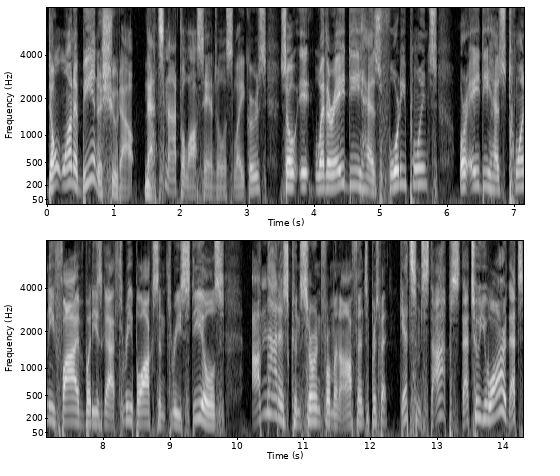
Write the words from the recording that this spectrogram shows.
don't want to be in a shootout. That's not the Los Angeles Lakers. So it, whether AD has 40 points or AD has 25, but he's got three blocks and three steals, I'm not as concerned from an offensive perspective. Get some stops. That's who you are. That's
